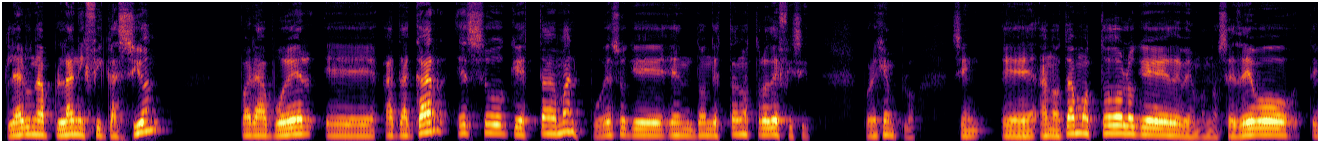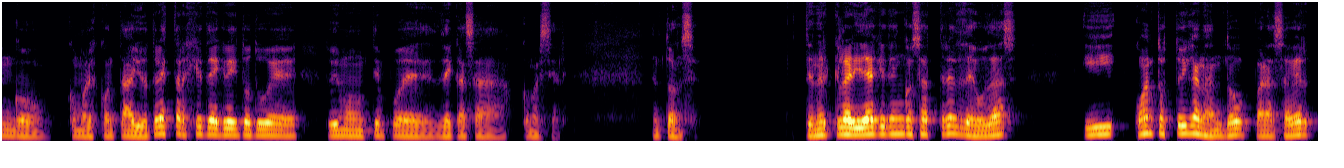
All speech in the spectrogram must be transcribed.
crear una planificación para poder eh, atacar eso que está mal, pues eso que en donde está nuestro déficit. Por ejemplo, si eh, anotamos todo lo que debemos, no sé, debo, tengo como les contaba yo, tres tarjetas de crédito tuve, tuvimos un tiempo de, de casas comerciales. Entonces, tener claridad que tengo esas tres deudas y cuánto estoy ganando para saber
